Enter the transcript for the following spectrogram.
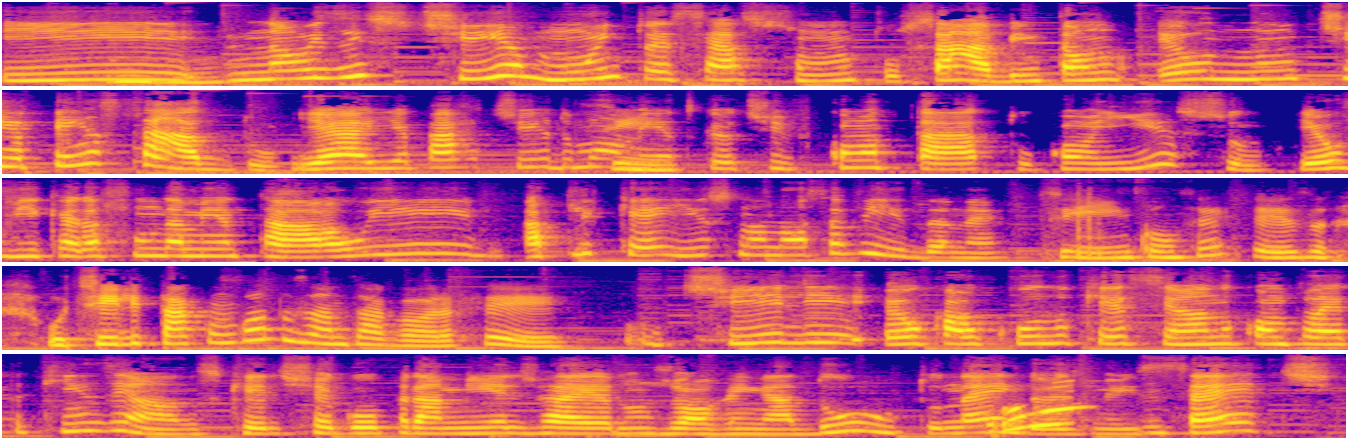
E uhum. não existia muito esse assunto, sabe? Então eu não tinha pensado. E aí, a partir do momento Sim. que eu tive contato com isso, eu vi que era fundamental e apliquei isso na nossa vida, né? Sim, com certeza. O Chile tá com quantos anos agora, Fê? O Chile, eu calculo que esse ano completa 15 anos, que ele chegou para mim, ele já era um jovem adulto, né, em 2007.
